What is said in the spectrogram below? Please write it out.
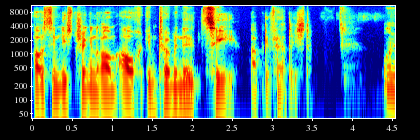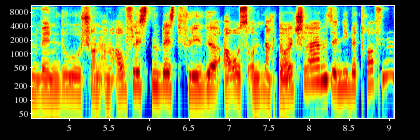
aus dem Nicht-Schengen-Raum auch im Terminal C abgefertigt. Und wenn du schon am Auflisten bist, Flüge aus und nach Deutschland, sind die betroffen?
